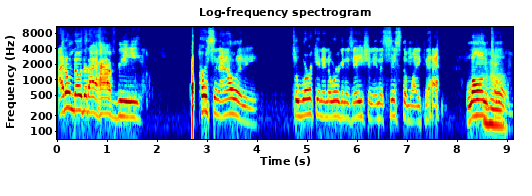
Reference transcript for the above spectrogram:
I don't know that I have the personality to work in an organization in a system like that long Mhm. term,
